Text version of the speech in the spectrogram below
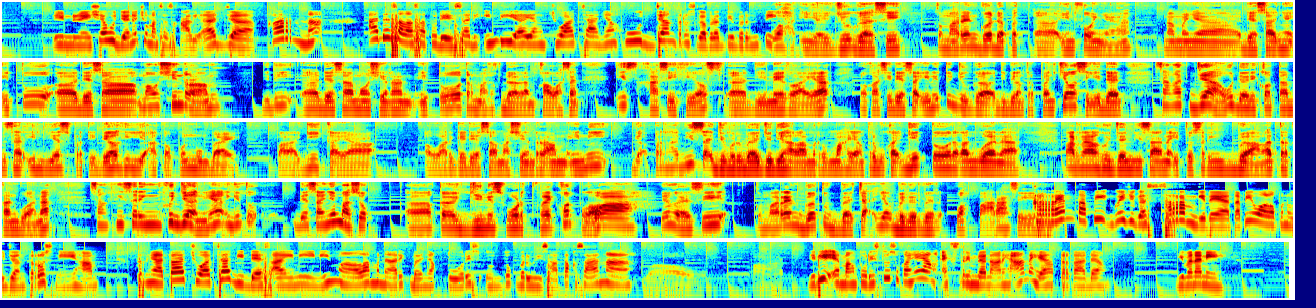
di Indonesia hujannya cuma sesekali aja. Karena ada salah satu desa di India yang cuacanya hujan terus gak berhenti berhenti Wah iya juga sih. Kemarin gue dapet eh, infonya, namanya desanya itu eh, desa Mausinram. Jadi eh, desa Mausinram itu termasuk dalam kawasan East Khasi Hills eh, di Meghalaya. Lokasi desa ini tuh juga dibilang terpencil sih dan sangat jauh dari kota besar India seperti Delhi ataupun Mumbai. Apalagi kayak eh, warga desa Mausinram ini gak pernah bisa jemur baju di halaman rumah yang terbuka gitu rekan buana karena hujan di sana itu sering banget rekan buana saking sering hujannya gitu desanya masuk uh, ke Guinness World Record loh wah ya nggak sih kemarin gue tuh bacanya bener-bener wah parah sih Keren tapi gue juga serem gitu ya. Tapi walaupun hujan terus nih Ham, ternyata cuaca di desa ini ini malah menarik banyak turis untuk berwisata ke sana. wow par Jadi emang turis tuh sukanya yang ekstrim dan aneh-aneh ya terkadang. Gimana nih?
